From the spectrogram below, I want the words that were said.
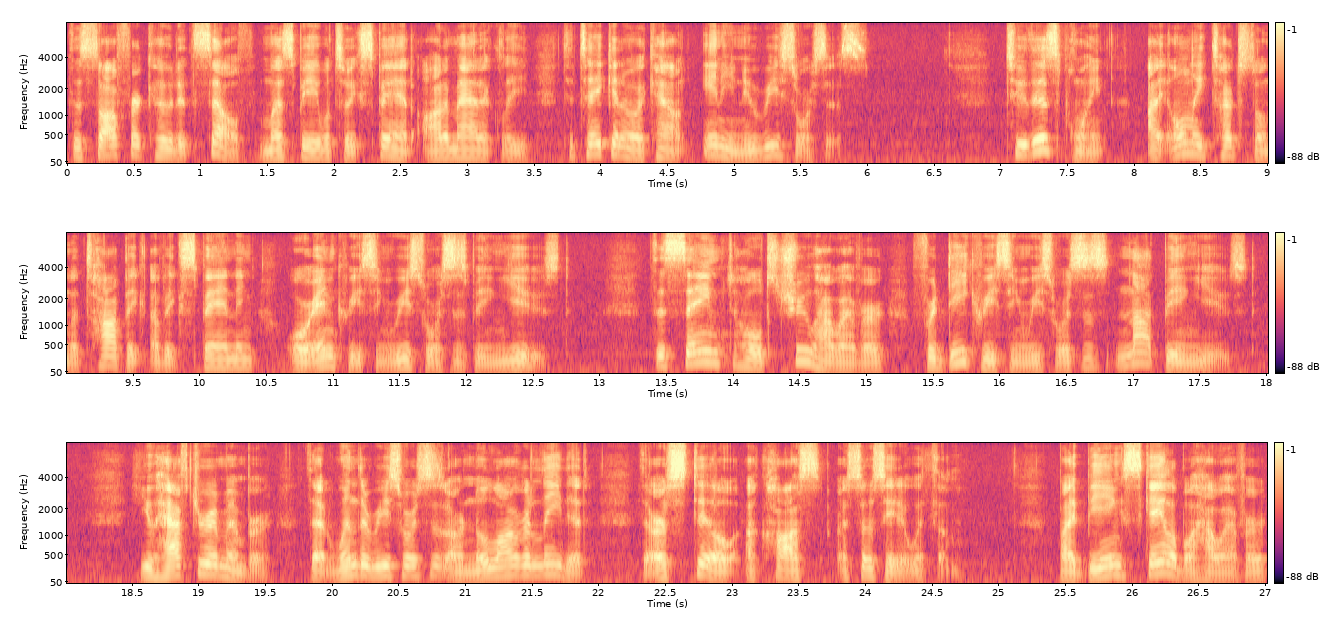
the software code itself must be able to expand automatically to take into account any new resources. To this point, I only touched on the topic of expanding or increasing resources being used. The same holds true, however, for decreasing resources not being used. You have to remember that when the resources are no longer needed, there are still a cost associated with them. By being scalable, however,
